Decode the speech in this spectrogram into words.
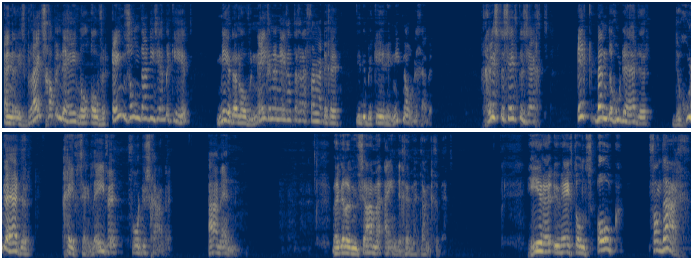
En er is blijdschap in de hemel over één zondaar die zich bekeert, meer dan over 99 rechtvaardigen die de bekering niet nodig hebben. Christus heeft gezegd: Ik ben de goede herder. De goede herder geeft zijn leven voor de schade. Amen. Wij willen nu samen eindigen met dankgebed. Here, u heeft ons ook vandaag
